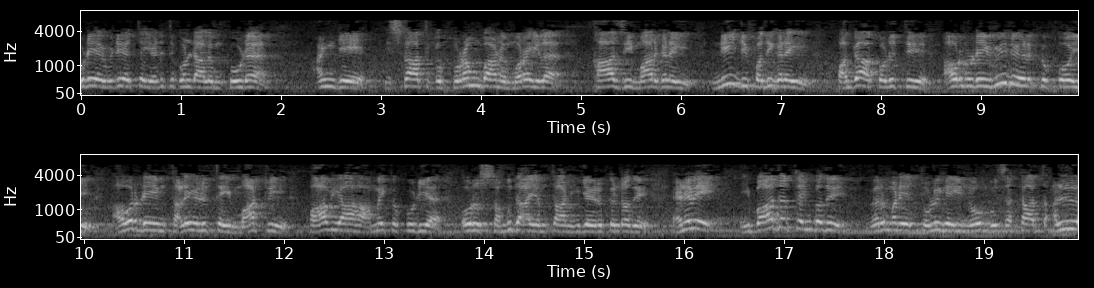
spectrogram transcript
உடைய விடயத்தை எடுத்துக்கொண்டாலும் கூட அங்கே இஸ்லாத்துக்கு புறம்பான முறையில காசிமார்களை நீதிபதிகளை பகா கொடுத்து அவர்களுடைய வீடுகளுக்கு போய் அவருடைய தலையெழுத்தை மாற்றி பாவியாக அமைக்கக்கூடிய ஒரு சமுதாயம் தான் இங்கே இருக்கின்றது. எனவே இபாதத் என்பது வெறுமனே தொழுகை நோம்பு சக்காத் அல்ல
